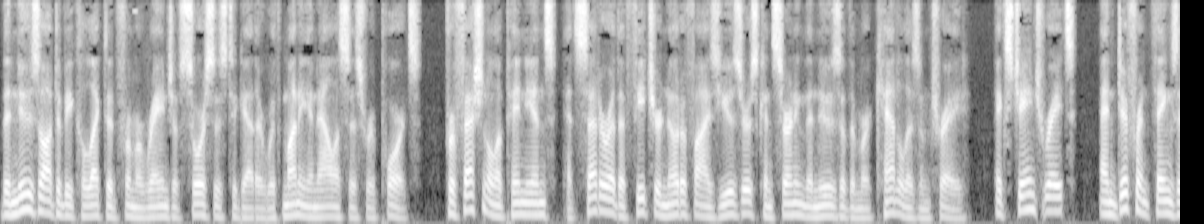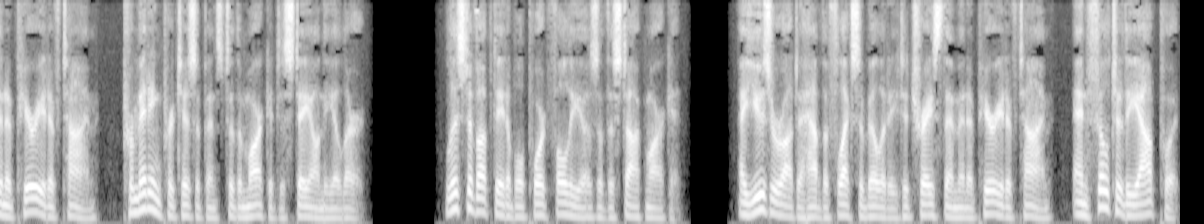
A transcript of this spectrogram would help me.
the news ought to be collected from a range of sources together with money analysis reports, professional opinions, etc. The feature notifies users concerning the news of the mercantilism trade, exchange rates, and different things in a period of time, permitting participants to the market to stay on the alert. List of updatable portfolios of the stock market. A user ought to have the flexibility to trace them in a period of time and filter the output,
